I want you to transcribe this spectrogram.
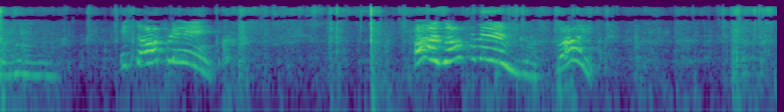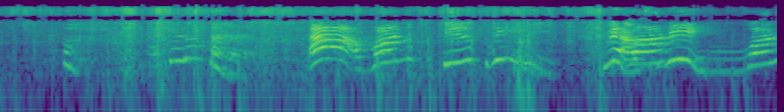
It's opening! Oh, it's opening! Right. Okay, open it. Ah, one, two, three. We have three. One,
